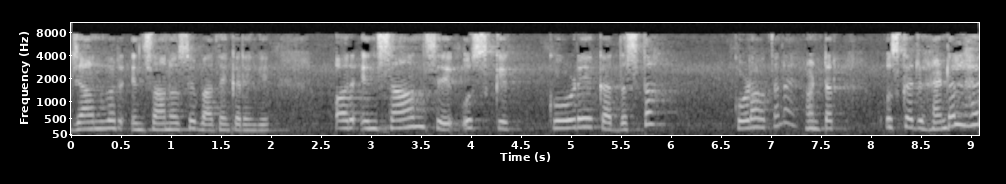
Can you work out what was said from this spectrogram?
جانور انسانوں سے باتیں کریں گے اور انسان سے اس کے کوڑے کا دستہ، کوڑا ہوتا نا، ہنٹر، اس کا جو ہینڈل ہے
